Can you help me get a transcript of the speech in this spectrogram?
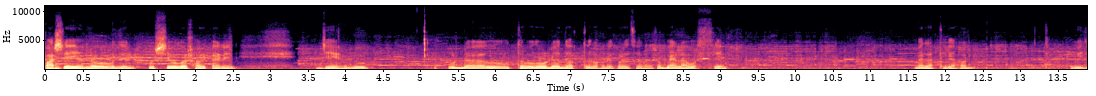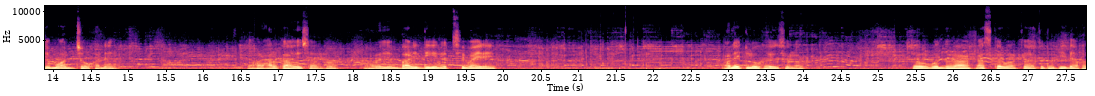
পাশেই হলো আমাদের পশ্চিমবঙ্গ সরকারের যে হলো উন্নয়ন, উত্তরবঙ্গ উন্নয়ন দপ্তর, ওখানে করেছে। ওখানে সব মেলা বসছে। মেলার থেকে এখন। ওই যে মঞ্চ ওখানে। এখন হালকা হয়েছে অল্প। ওই যে বাড়ির দিকে যাচ্ছি বাইরে। অনেক লোক হয়েছিল। তো বন্ধুরা, আজকের মতো এতটুকুই। দেখো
